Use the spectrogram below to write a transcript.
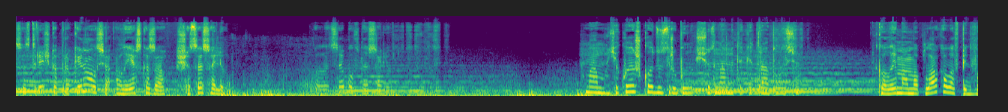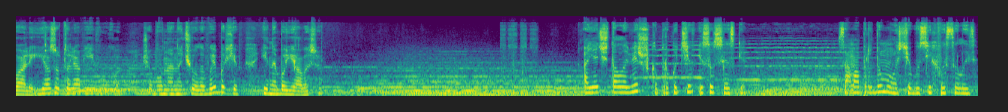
Сестричка прокинулася, але я сказав, що це салют. Але це був не салют. Мамо, яку я шкоду зробила, що з нами таке трапилося? Коли мама плакала в підвалі, я затуляв їй вуха, щоб вона не чула вибухів і не боялася. А я читала віршика про котів і сосиски. Сама придумала, щоб усіх веселить.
